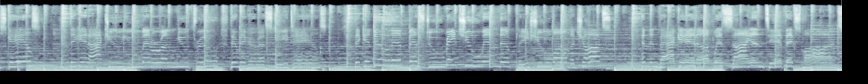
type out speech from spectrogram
the scales. They can IQ you and run you through their rigorous details. They can do their best to rate you and they'll place you on the charts. And then back it up with scientific smarts.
